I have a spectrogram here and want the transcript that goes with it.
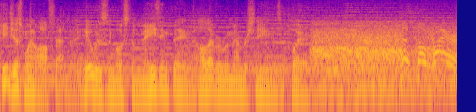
He just went off that night. It was the most amazing thing I'll ever remember seeing as a player. Pistol fire.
